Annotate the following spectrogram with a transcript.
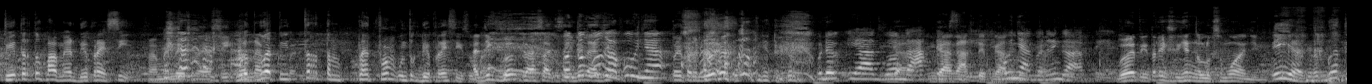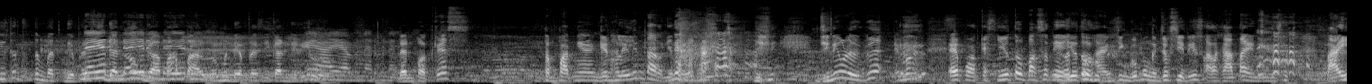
Twitter tuh pamer depresi Pamer depresi. menurut Benar. gue Twitter tem- platform untuk depresi sumpah. Anjing gue ngerasa ke sini Untung gue nggak punya. Twitter gue gue punya Twitter. Udah ya gue Nggak, nggak aktif sih. nggak aktif, nggak punya aktif, gue tapi nggak aktif. Gue Twitter isinya ngeluh semua anjing. iya menurut gue Twitter tuh tempat depresi Diary, dan lo nggak apa-apa lo mendepresikan diri lo Iya iya benar-benar. Dan podcast tempatnya Gen Halilintar gitu. jadi, jadi menurut gue emang eh podcast YouTube maksudnya YouTube. YouTube, anjing gue mau ngejok sih ini salah kata ini. Tai.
